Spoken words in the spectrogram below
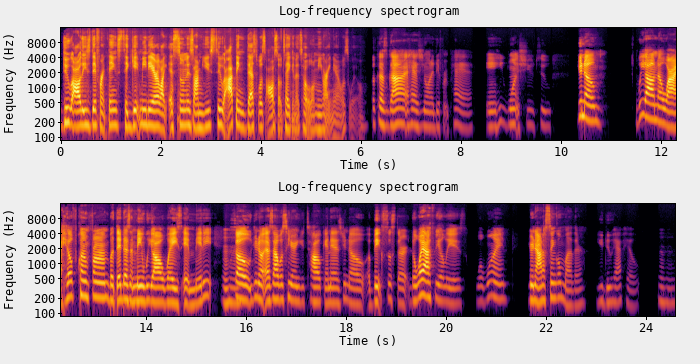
do all these different things to get me there like as soon as I'm used to, I think that's what's also taking a toll on me right now as well. because God has you on a different path and he wants you to you know we all know where our health come from but that doesn't Mhm. mean we always admit it Mhm. so you know as I was hearing you talk and as you know a big sister the way I feel is well one you're not a single mother you do have help Mhm.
